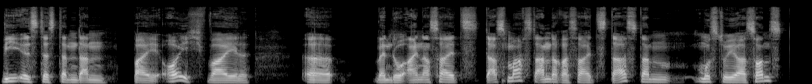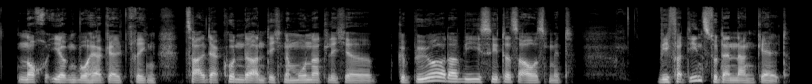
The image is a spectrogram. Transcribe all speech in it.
Wie ist es denn dann bei euch? Weil äh, wenn du einerseits das machst, andererseits das, dann musst du ja sonst noch irgendwoher Geld kriegen. Zahlt der Kunde an dich eine monatliche Gebühr oder wie sieht das aus mit, wie verdienst du denn dann Geld?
